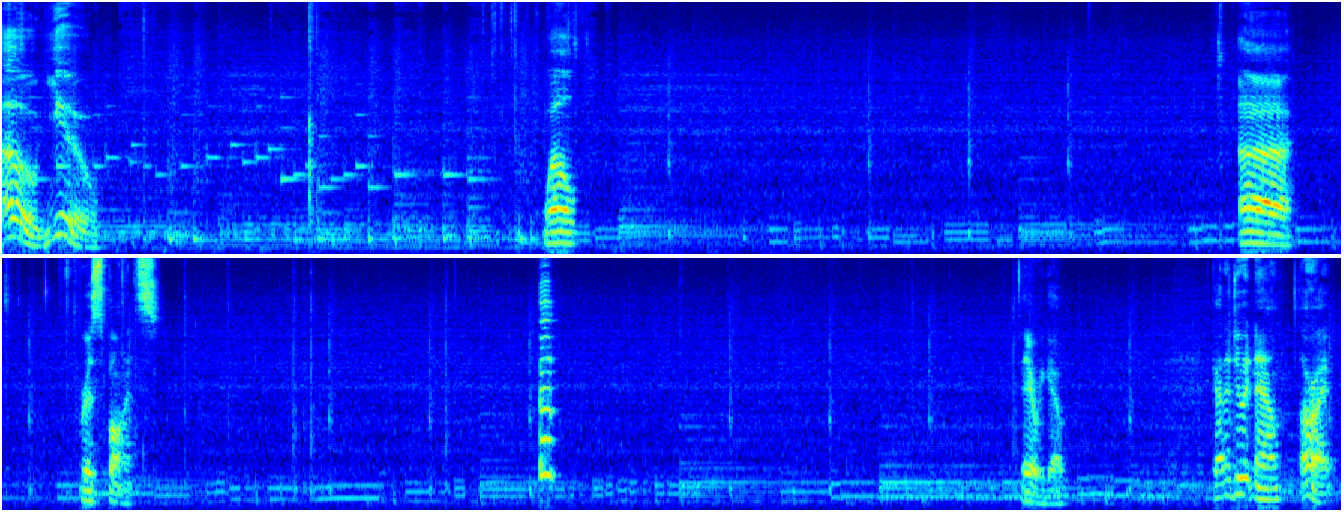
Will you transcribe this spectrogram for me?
Oh, you! Well... Uh... Response. There we go. Gotta do it now. Alright.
